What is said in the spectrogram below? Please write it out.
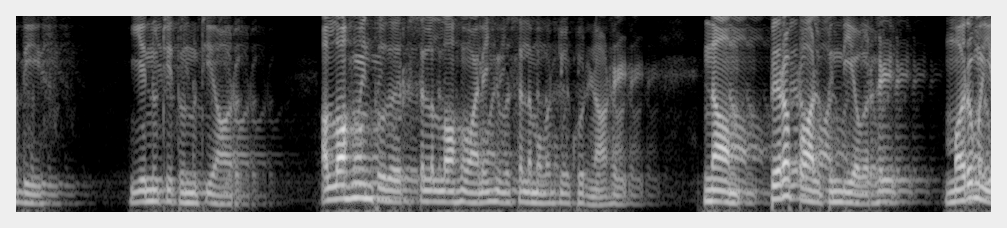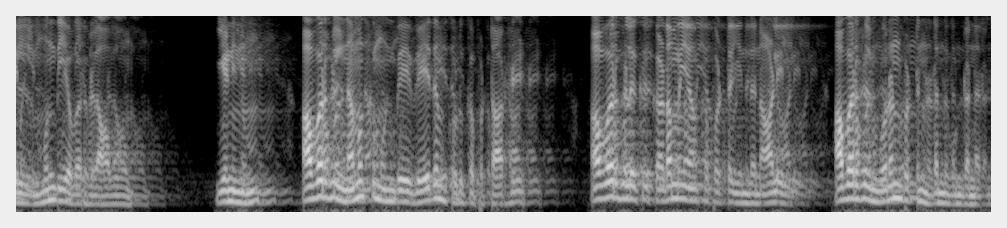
ஹதீஸ் எண்ணூற்றி தொன்னூற்றி ஆறு. அல்லாஹுவின் தூதர் ஸல்லல்லாஹு அலஹி வசல்லம் அவர்கள் கூறினார்கள் நாம் பிறப்பால் பிந்தியவர்கள் மறுமையில் முந்தியவர்களாவோம். எனினும் அவர்கள் நமக்கு முன்பே வேதம் கொடுக்கப்பட்டார்கள். அவர்களுக்கு கடமையாக்கப்பட்ட இந்த நாளில் அவர்கள் முரண்பட்டு நடந்து கொண்டனர்.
